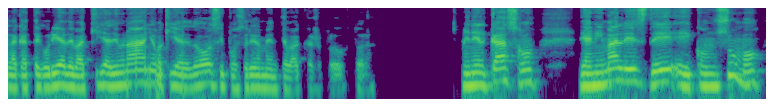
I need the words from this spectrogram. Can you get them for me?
la categoría de vaquilla de un año, vaquilla de dos y posteriormente vaca reproductora. En el caso de animales de eh, consumo,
